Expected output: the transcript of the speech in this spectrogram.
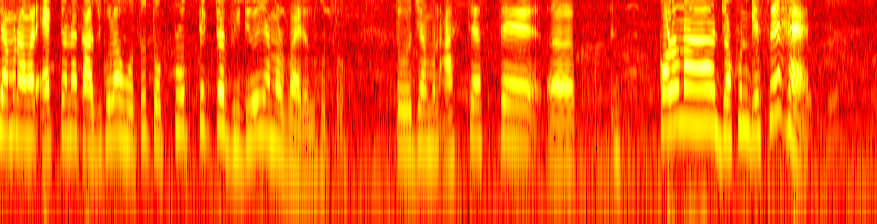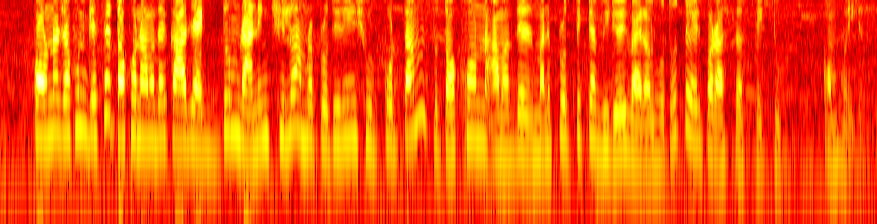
যেমন আমার একটানা কাজগুলো হতো, তো প্রত্যেকটা ভিডিওই আমার ভাইরাল হতো। তো যেমন আস্তে আস্তে করোনা যখন গেছে হ্যাঁ করোনা যখন গেছে, তখন আমাদের কাজ একদম রানিং ছিল। আমরা প্রতিদিন শ্যুট করতাম। তো তখন আমাদের মানে প্রত্যেকটা ভিডিওই ভাইরাল হতো। তো এরপর আস্তে আস্তে একটু কম হয়ে গেছে।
